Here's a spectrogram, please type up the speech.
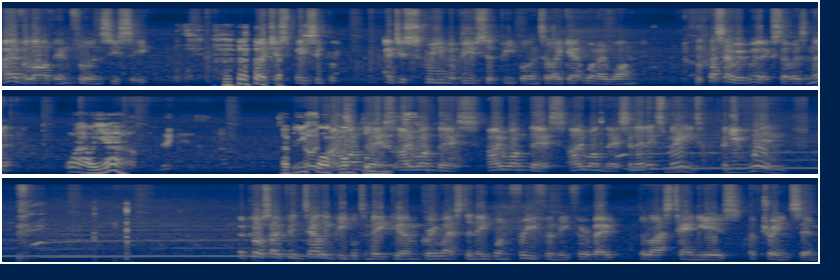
I have a lot of influence, you see. I just basically, I just scream abuse at people until I get what I want. That's how it works, though, isn't it? wow, yeah. Well, Nick is- Abuse Oh, I want this, I want this, I want this, I want this, and then it's made, and you win. Of course, I've been telling people to make um, Great Western 813 for me for about the last 10 years of Train Sim.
